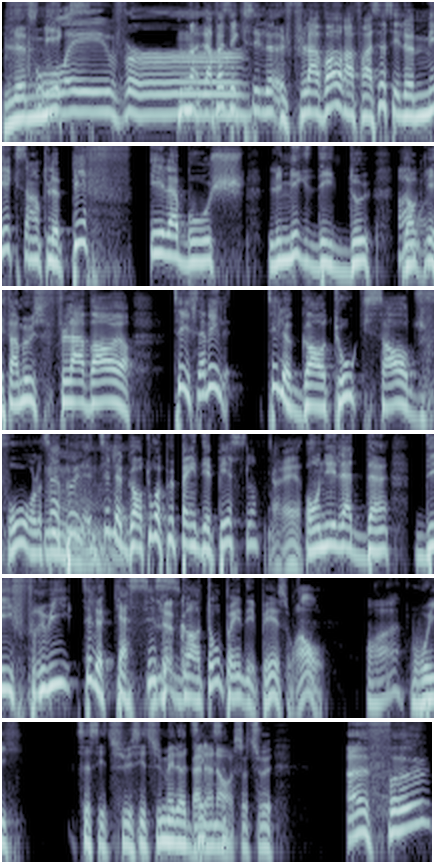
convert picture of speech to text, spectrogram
Le mix. Flavor. Non, la fait, c'est que c'est le flaveur en français, c'est le mix entre le pif et la bouche. Le mix des deux. Ah, Donc, les fameuses flaveurs. Tu sais, vous savez, le- tu sais, le gâteau qui sort du four, là, tu sais, un peu- tu sais, le gâteau un peu pain d'épices. Hmm. On est là-dedans. Des fruits, tu sais, le cassis. Le gâteau pain d'épices. Wow. Ouais. Oui. Ça, c'est-tu, c'est-tu mélodique? Ben non, non, ça, tu veux. Un feu,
